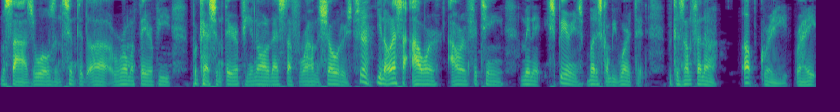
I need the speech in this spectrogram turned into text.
massage oils and scented uh, aromatherapy, percussion therapy, and all of that stuff around the shoulders. Sure. You know, that's an hour, hour and fifteen minute experience, but it's gonna be worth it because I'm finna upgrade, right?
